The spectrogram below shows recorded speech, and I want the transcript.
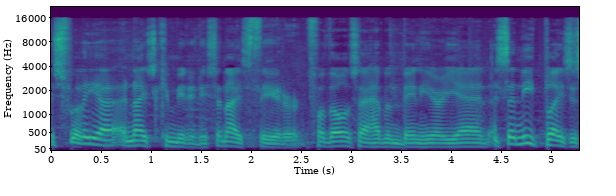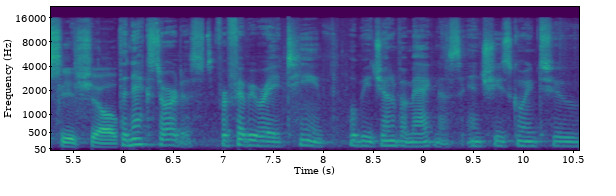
It's really a, a nice community. It's a nice theater. For those that haven't been here yet, it's a neat place to see a show. The next artist for February 18th will be Geneva Magnus, and she's going to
